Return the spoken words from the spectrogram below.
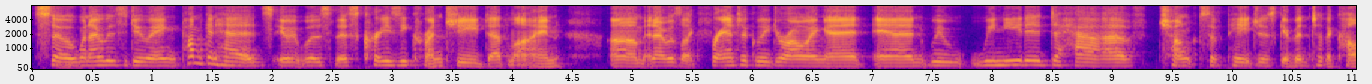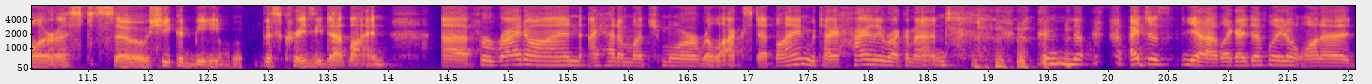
So Mhm. when I was doing Pumpkinheads, it was this crazy crunchy deadline. Um, and I was like frantically drawing it, and we we needed to have chunks of pages given to the colorist so she could meet this crazy deadline. Uh, for Ride On, I had a much more relaxed deadline, which I highly recommend. No, I just, yeah, like I definitely don't want to.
